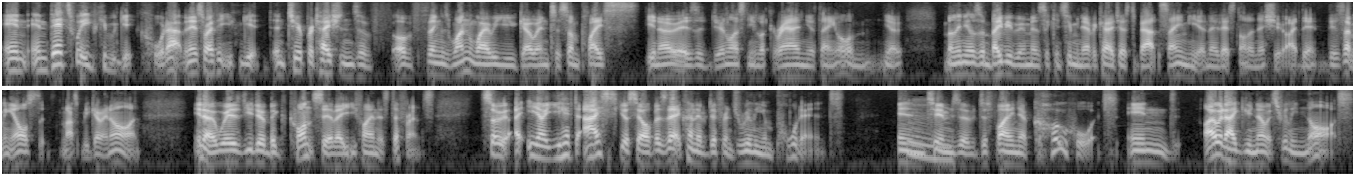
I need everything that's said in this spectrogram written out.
And and that's where people get caught up, and that's why I think you can get interpretations of, of things one way where you go into some place, you know, as a journalist and you look around and you're thinking, oh, you know, millennials and baby boomers are consuming avocado just about the same here. No, that's not an issue. I, there's something else that must be going on. You know, whereas you do a big quant survey, you find this difference. So uh, you know, you have to ask yourself, is that kind of difference really important in mm. terms of defining a cohort? And I would argue, no, it's really not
